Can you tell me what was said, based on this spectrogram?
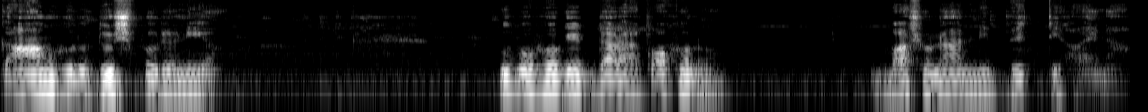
কাম হলো দুষ্পূরণীয়। উপভোগের দ্বারা কখনো বাসনার নিবৃত্তি হয় না।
